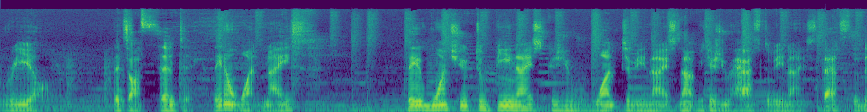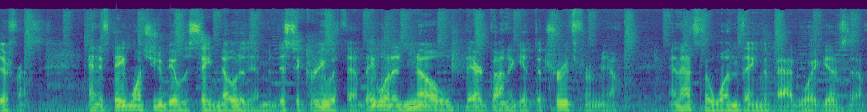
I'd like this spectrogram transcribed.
real, that's authentic. They don't want nice. They want you to be nice because you want to be nice, not because you have to be nice. That's the difference. And if they want you to be able to say no to them and disagree with them, they want to know they're going to get the truth from you. And that's the one thing the bad boy gives them.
